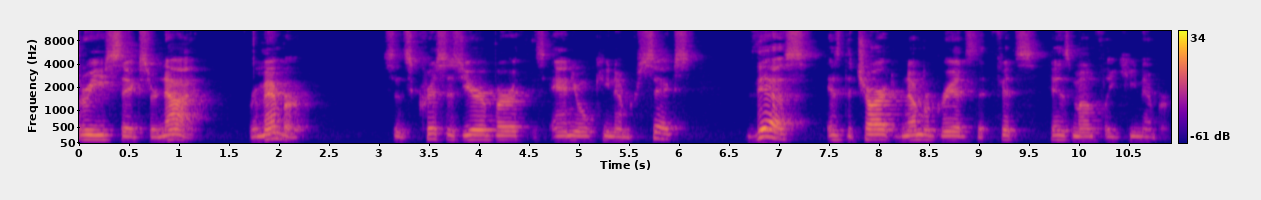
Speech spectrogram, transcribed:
3, 6, or 9. Remember, since Chris's year of birth is annual key number 6, this is the chart of number grids that fits his monthly key number.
